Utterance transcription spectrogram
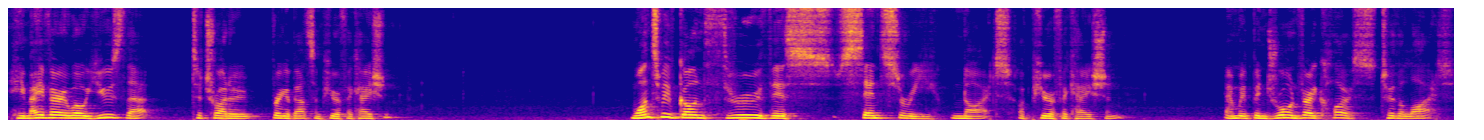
he may very well use that to try to bring about some purification once we've gone through this sensory night of purification and we've been drawn very close to the light,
